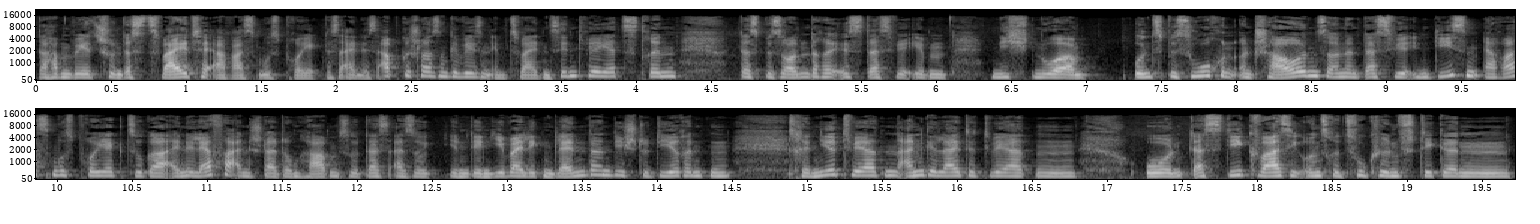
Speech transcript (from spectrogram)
da haben wir jetzt schon das zweite Erasmus-Projekt. Das eine ist abgeschlossen gewesen, im zweiten sind wir jetzt drin. Das Besondere ist, dass wir eben nicht nur uns besuchen und schauen, sondern dass wir in diesem Erasmus-Projekt sogar eine Lehrveranstaltung haben, so dass also in den jeweiligen Ländern die Studierenden trainiert werden, angeleitet werden und dass die quasi unsere zukünftigen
